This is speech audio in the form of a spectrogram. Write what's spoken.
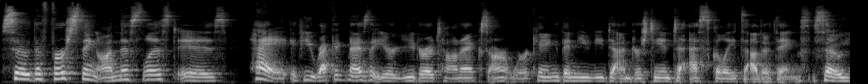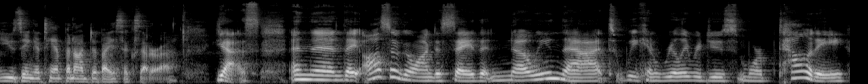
So the first thing on this list is hey, if you recognize that your uterotonics aren't working, then you need to understand to escalate to other things. So using a tamponade device, etc. Yes. And then they also go on to say that knowing that we can really reduce mortality,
